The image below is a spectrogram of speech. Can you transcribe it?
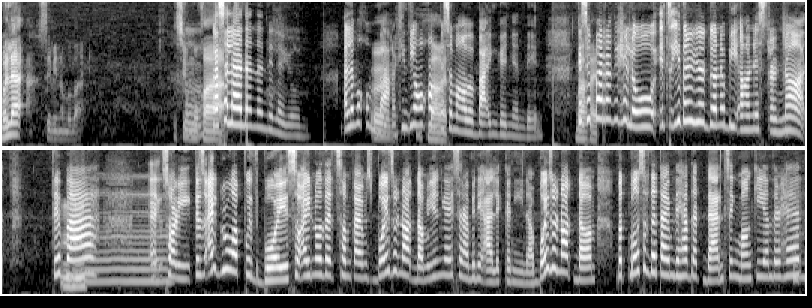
Wala. Sabi ng babae. Tapos yung mukha, Kasalanan na nila 'yun. Alam mo kung Or, bakit? Hindi ako kampi sa mga babaeng ganyan din. Kasi Bakit? parang, hello, it's either you're gonna be honest or not. 'Di ba? Mm-hmm. Eh, sorry, because I grew up with boys, so I know that sometimes boys are not dumb. Yun nga yung sinabi ni Alec kanina. Boys are not dumb, but most of the time they have that dancing monkey on their head,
